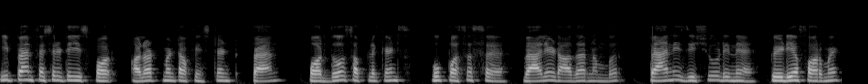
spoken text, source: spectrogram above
e PAN facility is for allotment of instant PAN for those applicants who possess valid Aadhaar number. PAN is issued in a PDF format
